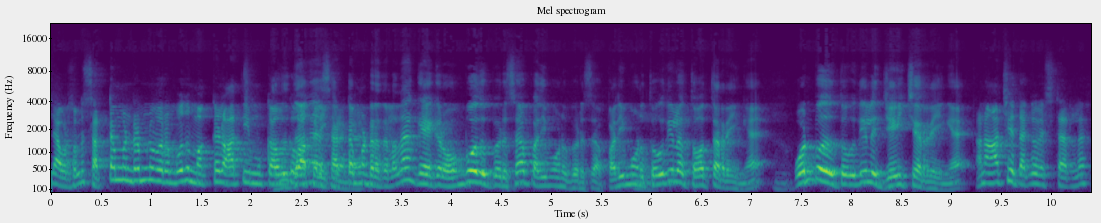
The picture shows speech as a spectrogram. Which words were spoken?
இல்ல அவர் சொல்ல சட்டமன்றம்னு வரும்போது மக்கள் அதிமுகவுக்கு வாக்களிக்கிறாங்க. சட்டமன்றத்துல தான் கேட்குறோம் ஒன்பது பெருசா பதிமூணு பெருசா. பதிமூணு தொகுதியில தோத்தர்றீங்க ஒன்பது தொகுதியில ஜெயிச்சிடுறீங்க ஆனா ஆட்சியை தக்க வச்சிட்டார்ல?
